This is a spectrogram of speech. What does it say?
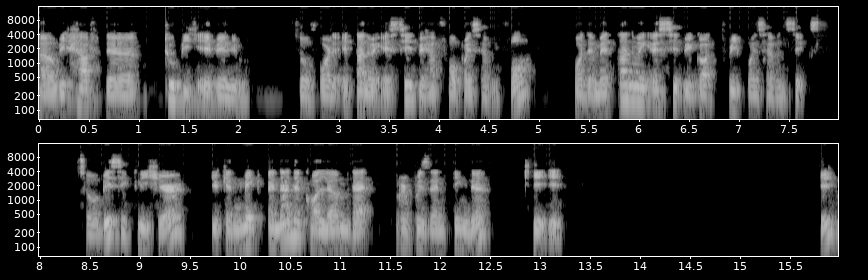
uh, we have the 2 pKa value. So for the ethanoic acid, we have 4.74. For the methanoic acid, we got 3.76. So basically here, you can make another column that representing the Ka. Okay,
